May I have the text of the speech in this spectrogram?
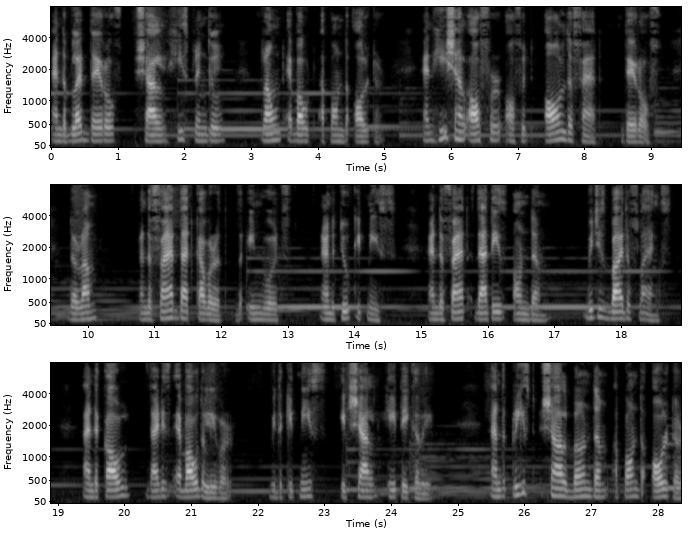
and the blood thereof shall he sprinkle round about upon the altar, and he shall offer of it all the fat thereof, the rump, and the fat that covereth the inwards, and the two kidneys, and the fat that is on them, which is by the flanks, and the caul that is above the liver, with the kidneys it shall he take away. And the priest shall burn them upon the altar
